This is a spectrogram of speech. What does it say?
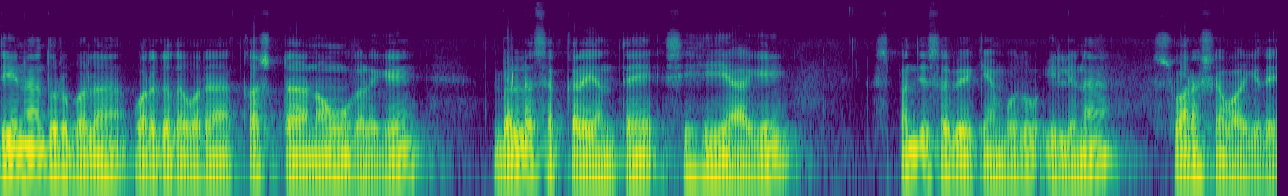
ದೀನ ದುರ್ಬಲ ವರ್ಗದವರ ಕಷ್ಟ ನೋವುಗಳಿಗೆ ಬೆಲ್ಲ ಸಕ್ಕರೆಯಂತೆ ಸಿಹಿಯಾಗಿ ಸ್ಪಂದಿಸಬೇಕೆಂಬುದು ಇಲ್ಲಿನ ಸ್ವಾರಸ್ಯವಾಗಿದೆ.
